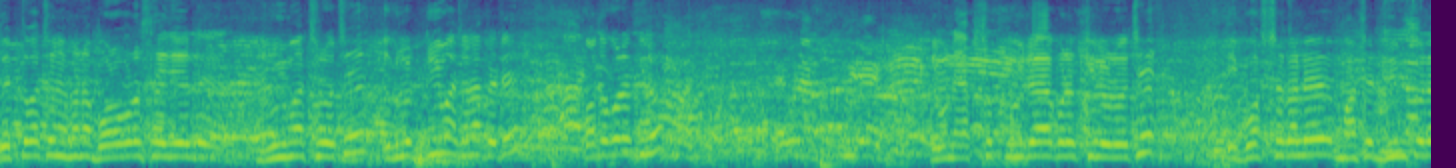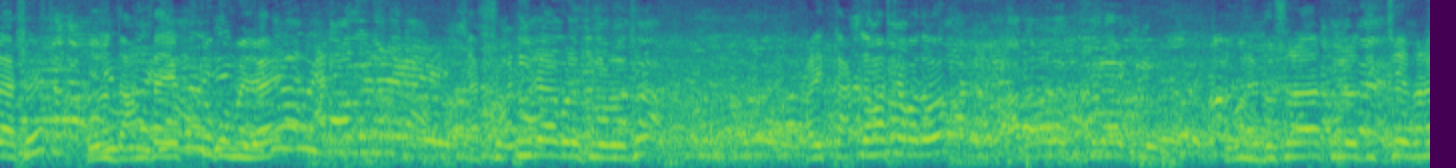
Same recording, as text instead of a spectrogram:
দেখতে পাচ্ছেন এখানে বড় বড় সাইজের রুই মাছ রয়েছে। এগুলো ডিম আছে না পেটে? কত করে কিলো? এখন একশো কুড়ি টাকা করে কিলো রয়েছে। এই বর্ষাকালে মাছের ডিম চলে আসে এবং দামটা একটু কমে যায়। একশো কুড়ি টাকা করে কিলো রয়েছে। আর এই কাতলা মাছটা কত? মালা দুশো টাকা কিলো দিচ্ছে এখানে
